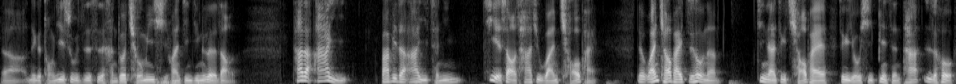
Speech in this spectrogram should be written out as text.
啊，那个统计数字是很多球迷喜欢津津乐道的。他的阿姨，巴菲特阿姨曾经介绍他去玩桥牌。那玩桥牌之后呢，竟然这个桥牌这个游戏变成他日后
